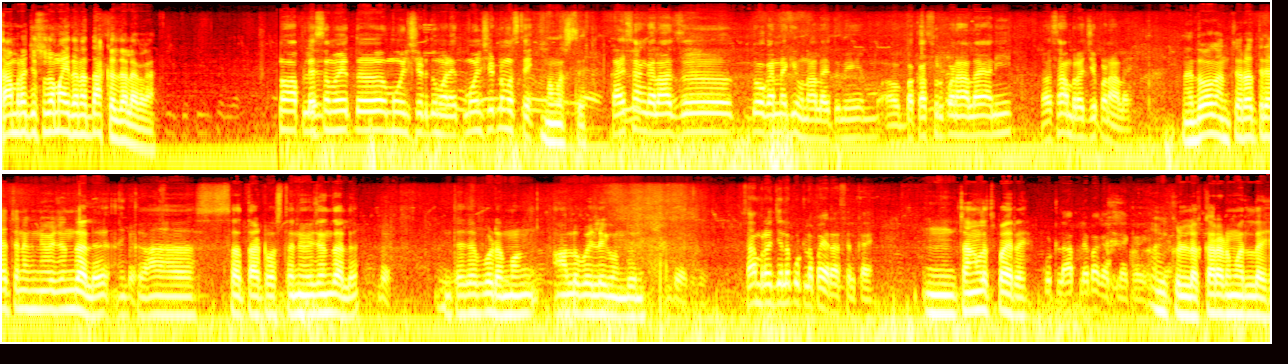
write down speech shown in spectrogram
साम्राज्य सुद्धा मैदानात दाखल झालाय बघा. आपल्या समयेत मोहिल शेठ धुमाळे आहेत. मोहिल शेठ नमस्ते. नमस्ते. काय सांगाल आज दोघांना घेऊन आलाय तुम्ही. बकासूर पण आलाय आणि साम्राज्य पण आलाय. नाही दोघांचं रात्री अचानक नियोजन झालं. एक सात आठ वाजता नियोजन झालं. बर. आणि त्याच्या पुढं मग आलो बैल घेऊन दोन्ही. साम्राज्याला कुठला पायरा असेल काय? हम्म, चांगलाच पायर आहे. कुठला? आपल्या भागातला काय? इकडलं कराडमधलं आहे.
